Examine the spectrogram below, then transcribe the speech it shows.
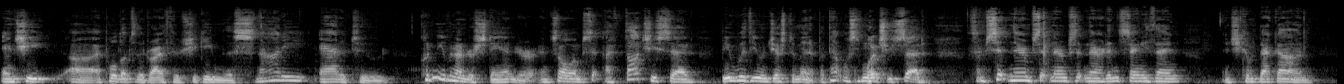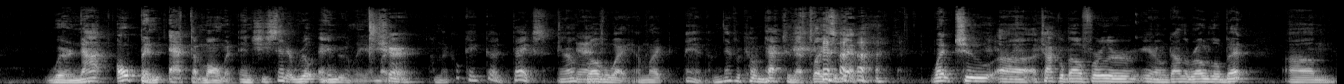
And she, uh, I pulled up to the drive-through. She gave me this snotty attitude. Couldn't even understand her, and so I'm. I thought she said, "Be with you in just a minute," but that wasn't what she said. So I'm sitting there. I'm sitting there. I'm sitting there. I didn't say anything, and she comes back on. We're not open at the moment, and she said it real angrily. I'm like, Sure. I'm like, okay, good, thanks. You know, Yeah. drove away. I'm like, man, I'm never coming back to that place again. Went to uh, a Taco Bell further, you know, down the road a little bit, um,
